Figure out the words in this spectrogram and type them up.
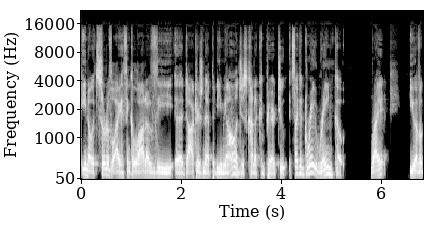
you know, it's sort of like I think a lot of the uh, doctors and epidemiologists kind of compare it to. It's like a great raincoat, right? You have a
